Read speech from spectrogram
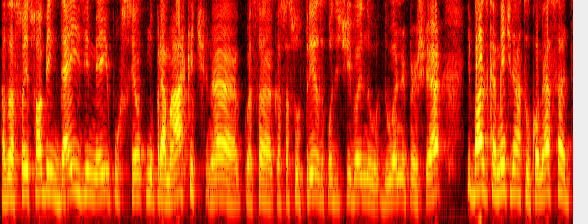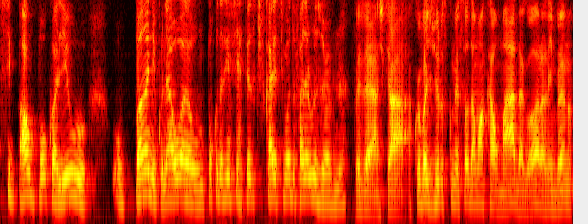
As ações sobem 10,5% no pré-market, né, com, essa, com essa surpresa positiva aí no, do earning per share. E basicamente, né, Arthur, começa a dissipar um pouco ali o, o pânico, né, ou um pouco das incertezas que ficaram em cima do Federal Reserve, né? Pois é, acho que a, a curva de juros começou a dar uma acalmada agora, lembrando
